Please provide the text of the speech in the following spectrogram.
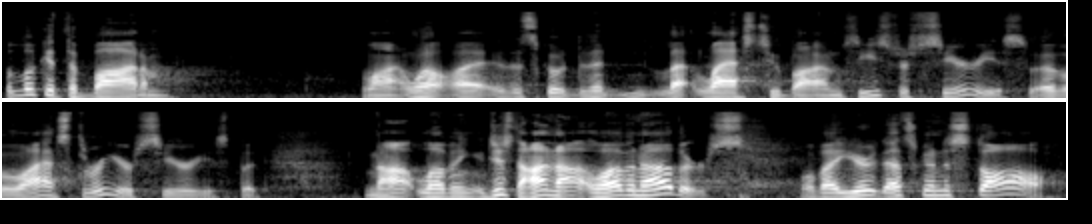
But look at the bottom line. Well, uh, let's go to the last two bottoms. These are serious. Well, the last three are serious, but not loving, just I'm not loving others. Well, that, that's going to stall.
